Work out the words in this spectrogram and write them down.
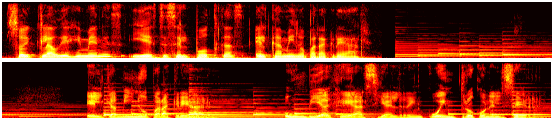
Soy Claudia Jiménez y este es el podcast El Camino para Crear. El Camino para Crear. Un viaje hacia el reencuentro con el ser.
